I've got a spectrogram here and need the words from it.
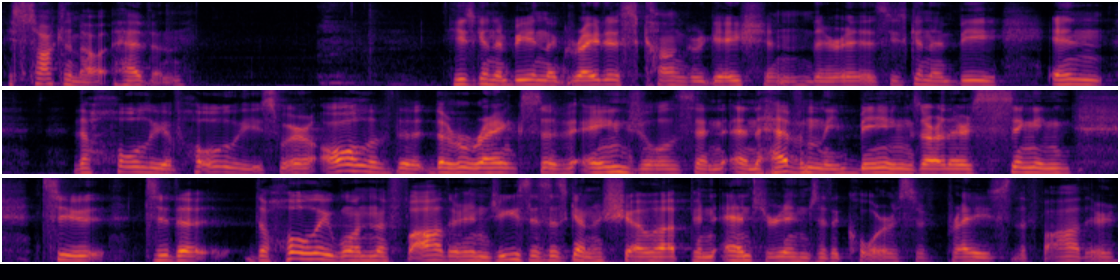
He's talking about heaven. He's going to be in the greatest congregation there is. He's going to be in the Holy of Holies, where all of the, the ranks of angels and, and heavenly beings are there singing to, to the, the Holy One, the Father. And Jesus is going to show up and enter into the chorus of praise to the Father,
